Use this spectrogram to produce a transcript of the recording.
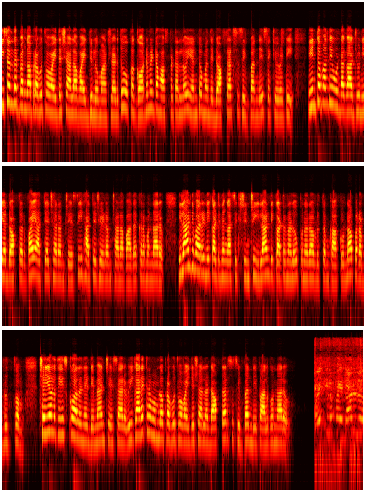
ఈ సందర్భంగా ప్రభుత్వ వైద్యశాల వైద్యులు మాట్లాడుతూ ఒక గవర్నమెంట్ హాస్పిటల్లో ఎంతో మంది డాక్టర్స్ సిబ్బంది సెక్యూరిటీ ఇంతమంది ఉండగా జూనియర్ డాక్టర్ పై అత్యాచారం చేసి హత్య చేయడం చాలా బాధాకరమన్నారు. ఇలాంటి వారిని కఠినంగా శిక్షించి ఇలాంటి ఘటనలు పునరావృతం కాకుండా ప్రభుత్వం చర్యలు తీసుకోవాలని డిమాండ్ చేశారు. ఈ కార్యక్రమంలో ప్రభుత్వ వైద్య వైద్యశాల డాక్టర్స్ సిబ్బంది పాల్గొన్నారు. వైద్యులపై దాడులు.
